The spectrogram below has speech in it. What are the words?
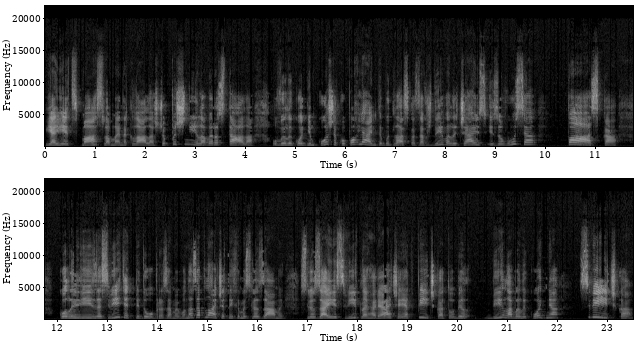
яєць масла в мене клала, щоб пишніла, виростала. У великоднім кошику погляньте, будь ласка, завжди величаюсь і зовуся Паска. Коли її засвітять під образами, вона заплаче тихими сльозами. Сльоза її світла й гаряча, як пічка, то біла великодня свічка.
